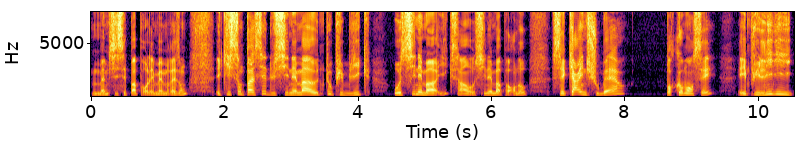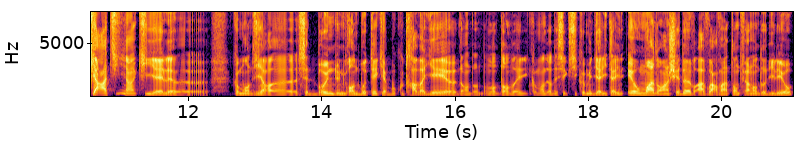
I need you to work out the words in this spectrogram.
même si c'est pas pour les mêmes raisons, et qui sont passées du cinéma tout public au cinéma X, hein, au cinéma porno. C'est Karine Schubert, pour commencer, et puis Lily Carati, hein, qui elle, euh, comment dire, euh, cette brune d'une grande beauté qui a beaucoup travaillé euh, dans, des, comment dire, des sexy comédies à l'italienne, et au moins dans un chef-d'œuvre, avoir 20 ans de Fernando Di Leo,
